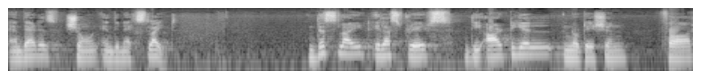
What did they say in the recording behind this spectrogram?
and that is shown in the next slide. This slide illustrates the RTL notation for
